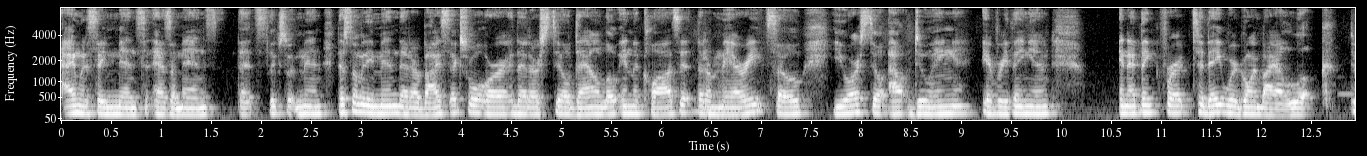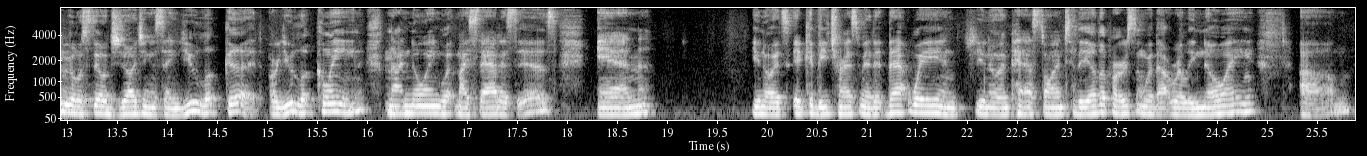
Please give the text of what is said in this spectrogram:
I'm going to say men as a man that sleeps with men. There's so many men that are bisexual or that are still down low in the closet that are mm-hmm. married. So you are still out doing everything. And and I think for today, we're going by a look. To people are still judging and saying, you look good or you look clean, not knowing what my status is. And you know, it's it could be transmitted that way and, you know, and passed on to the other person without really knowing. Um,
